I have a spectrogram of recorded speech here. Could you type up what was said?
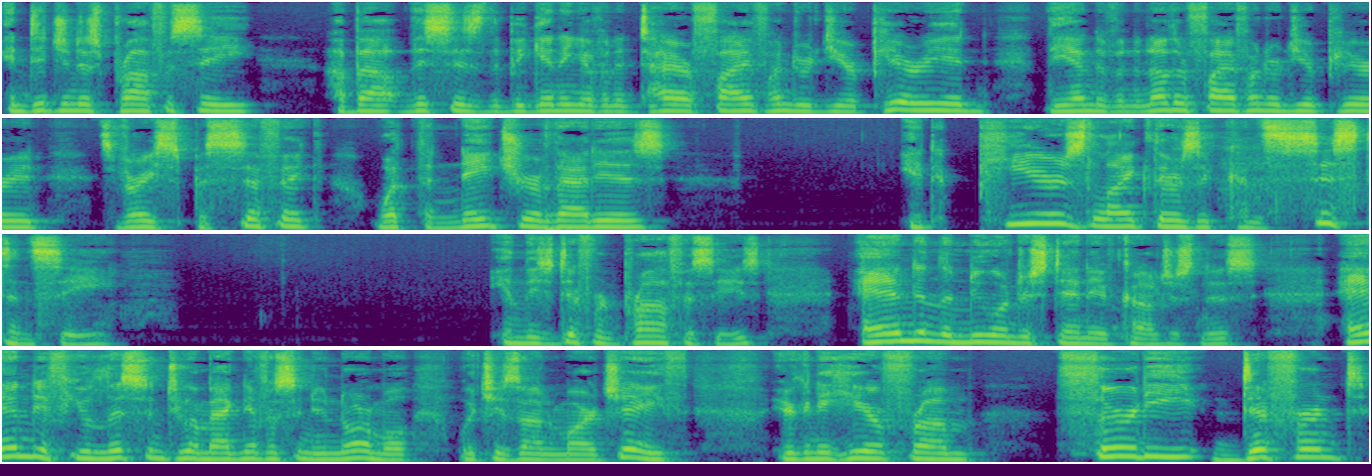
indigenous prophecy, about this is the beginning of an entire 500 year period, the end of another 500 year period. It's very specific what the nature of that is. It appears like there's a consistency in these different prophecies and in the new understanding of consciousness. And if you listen to A Magnificent New Normal, which is on March 8th, you're going to hear from 30 different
